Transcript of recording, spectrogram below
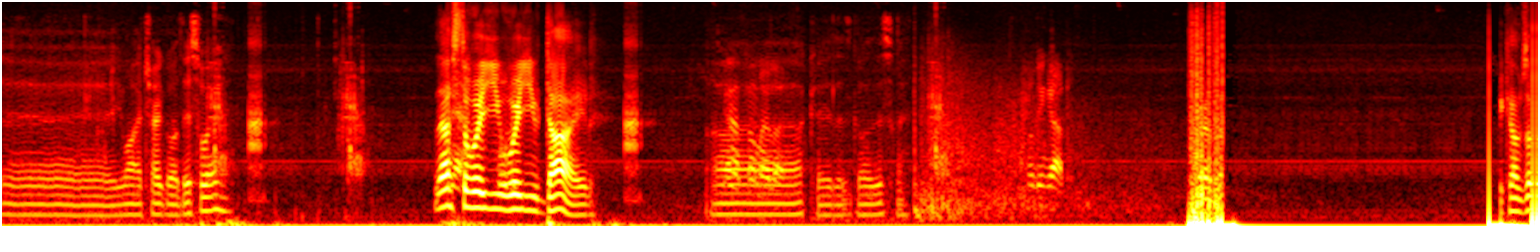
Uh, you want to try to go this way? That's the way you where you died. Uh, okay, let's go this way. Moving up. He comes up.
